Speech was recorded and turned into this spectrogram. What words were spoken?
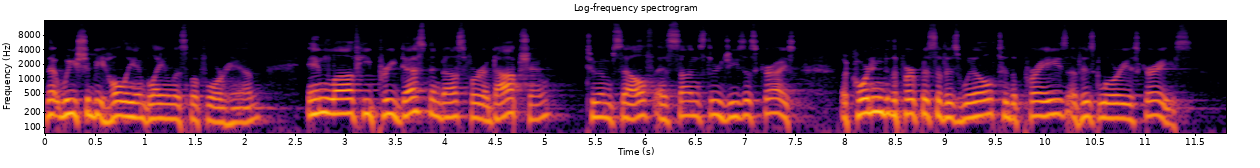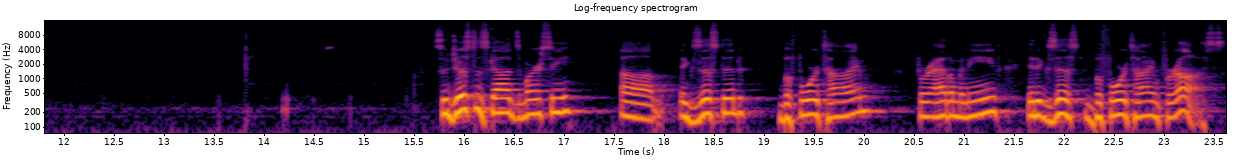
that we should be holy and blameless before him. In love, he predestined us for adoption to himself as sons through Jesus Christ according to the purpose of his will, to the praise of his glorious grace. So, just as God's mercy um, existed before time for Adam and Eve, it exists before time for us.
